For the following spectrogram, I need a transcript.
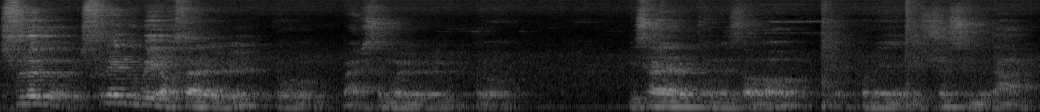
출애굽, 출애굽의 역사를 또 말씀을 또 이사야를 통해서 보내주셨습니다.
